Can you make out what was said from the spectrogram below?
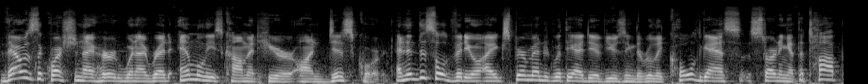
That was the question I heard when I read Emily's comment here on Discord. And in this old video, I experimented with the idea of using the really cold gas starting at the top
